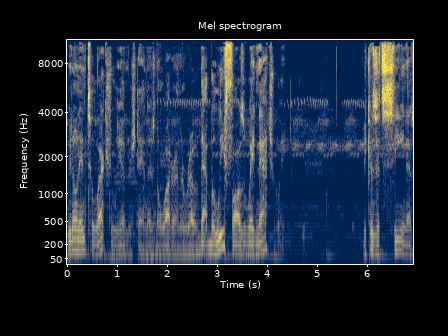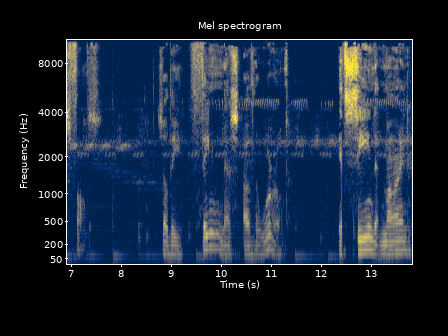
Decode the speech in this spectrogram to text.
We don't intellectually understand there's no water on the road. That belief falls away naturally because it's seen as false. So the thingness of the world, it's seen that mind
